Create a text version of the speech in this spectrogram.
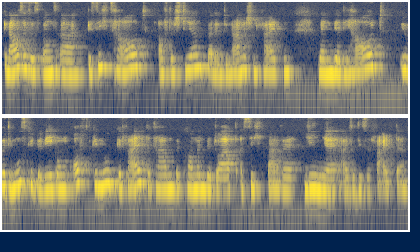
Genauso ist es bei unserer Gesichtshaut auf der Stirn, bei den dynamischen Falten. Wenn wir die Haut über die Muskelbewegung oft genug gefaltet haben, bekommen wir dort eine sichtbare Linie, also diese Falte.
